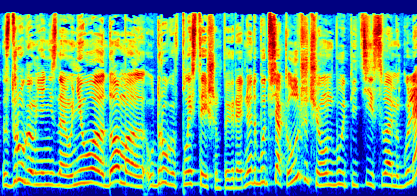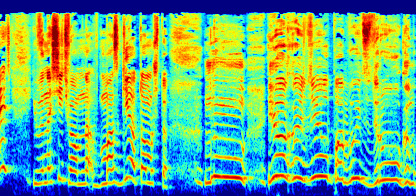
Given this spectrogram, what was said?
с другом, я не знаю, у него дома, у друга в PlayStation поиграть. Но это будет всяко лучше, чем он будет идти с вами гулять и выносить вам на- в мозги о том, что «Ну, я хотел побыть с другом,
